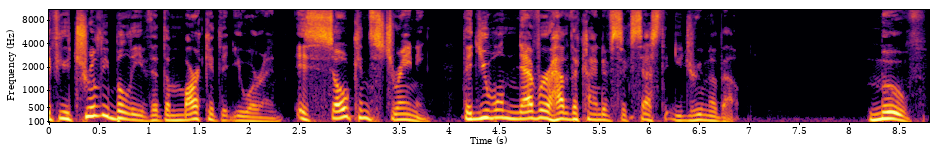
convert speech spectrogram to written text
if you truly believe that the market that you are in is so constraining that you will never have the kind of success that you dream about, move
